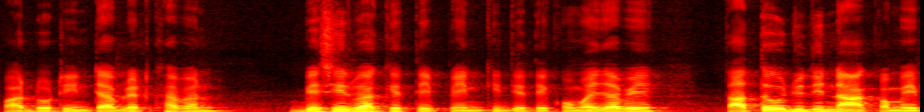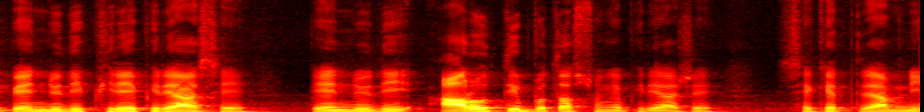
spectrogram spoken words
বা ডোটিন ট্যাবলেট খাবেন। বেশিরভাগ ক্ষেত্রে পেন কিন্তু এতে কমে যাবে। তাতেও যদি না কমে, পেন যদি ফিরে ফিরে আসে, পেন যদি আরও তীব্রতার সঙ্গে ফিরে আসে, সেক্ষেত্রে আপনি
